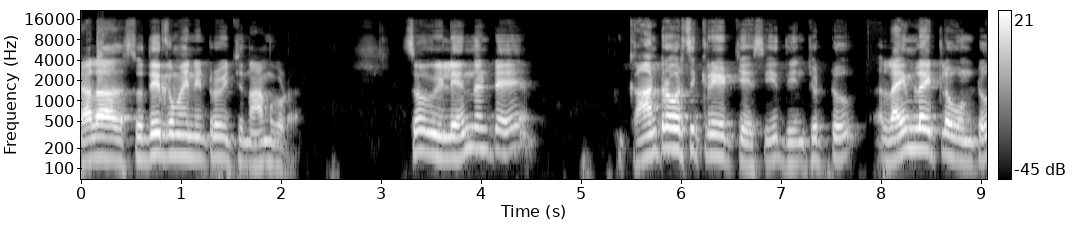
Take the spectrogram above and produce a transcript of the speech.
చాలా సుదీర్ఘమైన ఇంటర్వ్యూ ఇచ్చింది ఆమె కూడా. సో వీళ్ళు ఏంటంటే కాంట్రవర్సీ క్రియేట్ చేసి దీని చుట్టూ లైమ్ లైట్లో ఉంటూ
